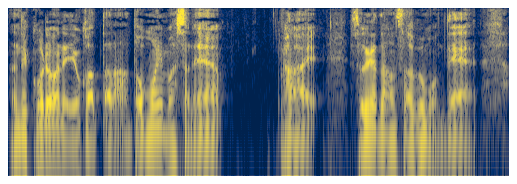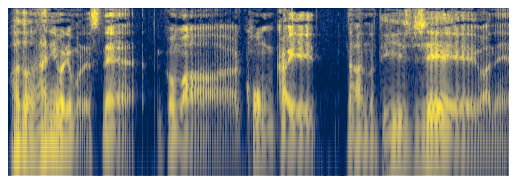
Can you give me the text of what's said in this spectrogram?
なんで、これはね、良かったなと思いましたね。はい。それがダンサー部門で、あとは何よりもですね、こうまあ、今回、あの、DJ はね、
